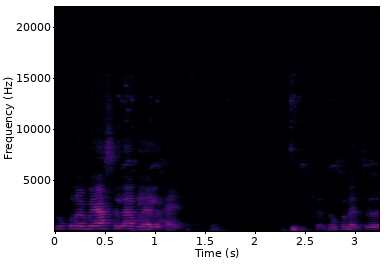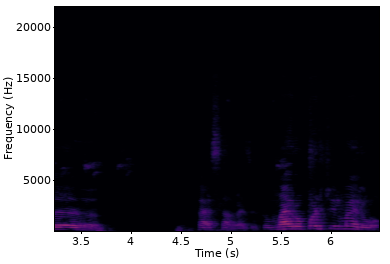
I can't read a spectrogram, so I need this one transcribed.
दुखणं बी असं लागलेलं आहे. त्या दुखण्याचं काय सांगायचं? तो मायरो पडशील मायरो.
